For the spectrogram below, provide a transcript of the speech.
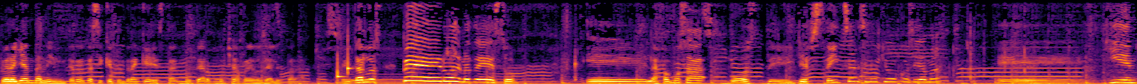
Pero ya andan en internet, así que tendrán que estar mutear muchas redes sociales para evitarlos. Pero además de eso, eh, la famosa voz de Jeff Stater, si no me equivoco, se llama. Eh, ¿Quién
